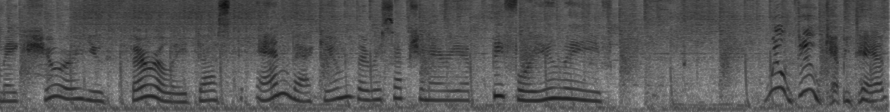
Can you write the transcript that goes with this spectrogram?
Make sure you thoroughly dust and vacuum the reception area before you leave. Will do, Capitan.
